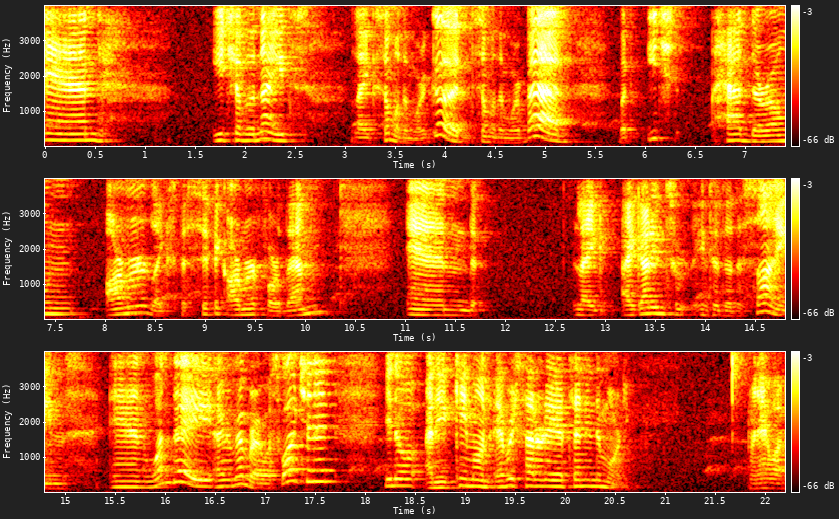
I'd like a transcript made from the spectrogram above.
and each of the knights like some of them were good some of them were bad but each had their own armor like specific armor for them. And like i got into into the designs and one day i remember i was watching it you know and it came on every saturday at 10 in the morning. And i was,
